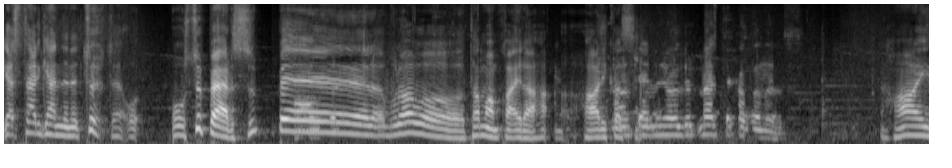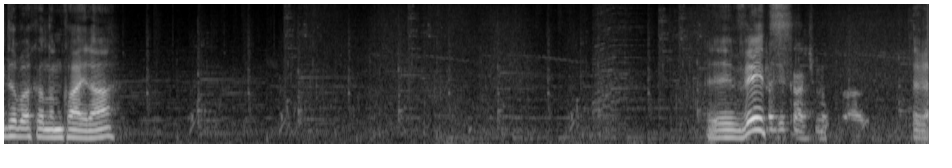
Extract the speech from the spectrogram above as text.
Göster kendini. Tüh de. O, o süper süper. Bravo. Tamam Kayra. ha- harikasın. kendini öldürtmezse kazanırız. Haydi bakalım Kayra. Evet. Hadi kaçması lazım.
